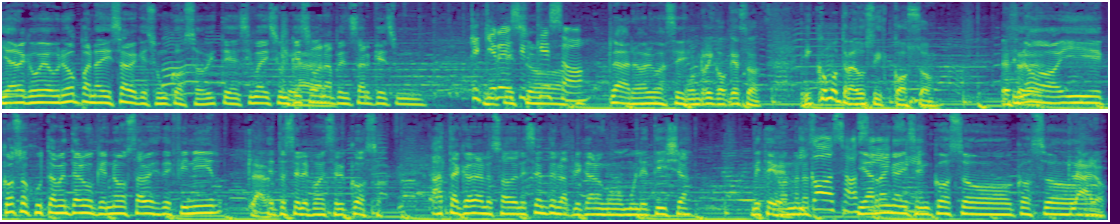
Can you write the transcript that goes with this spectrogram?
Y ahora que voy a Europa nadie sabe que es un coso, ¿viste? Encima dice un Claro. queso, van a pensar que es un. ¿Qué quiere decir queso? Claro, algo así. Un rico queso. ¿Y cómo traducís coso? Ese- No, y coso es justamente algo que no sabes definir, Claro. entonces le pones el coso. Hasta que ahora los adolescentes lo aplicaron como muletilla. ¿Viste? Sí. Cuando Y no- coso, y sí, y sí. dicen coso, coso. Claro,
